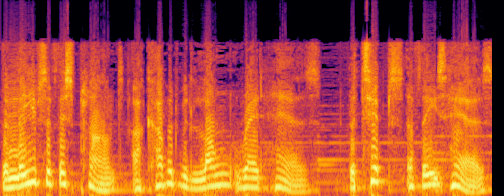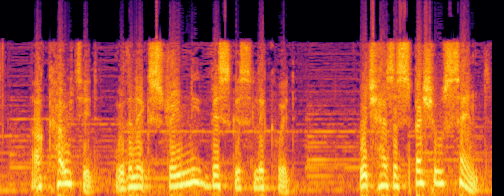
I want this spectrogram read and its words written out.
The leaves of this plant are covered with long red hairs. The tips of these hairs are coated with an extremely viscous liquid, which has a special scent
